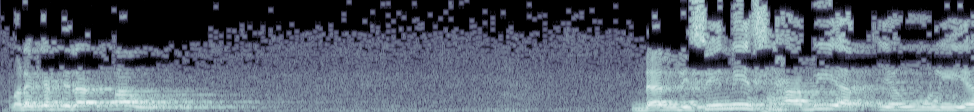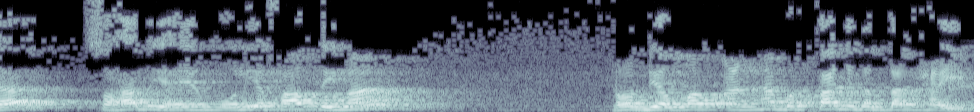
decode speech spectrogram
mereka tidak tahu. Dan di sini sahabiat yang mulia, sahabiah yang mulia Fatimah radhiyallahu anha bertanya tentang haid.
